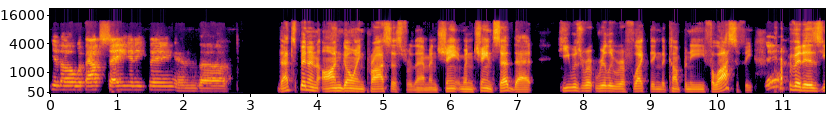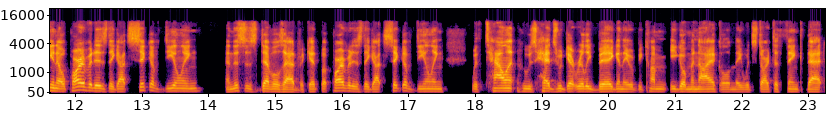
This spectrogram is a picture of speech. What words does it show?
you know, without saying anything? And uh, that's been an ongoing process for them. And Shane, when Shane said that, he was re- really reflecting the company philosophy. yeah, Part of it is, you know, part of it is they got sick of dealing, and this is devil's advocate, but part of it is they got sick of dealing with talent whose heads would get really big and they would become egomaniacal and they would start to think that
